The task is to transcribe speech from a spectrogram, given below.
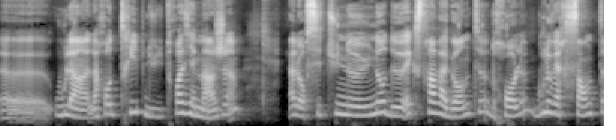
euh, ou la, road trip du troisième âge. Alors, c'est une, une, ode extravagante, drôle, bouleversante,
